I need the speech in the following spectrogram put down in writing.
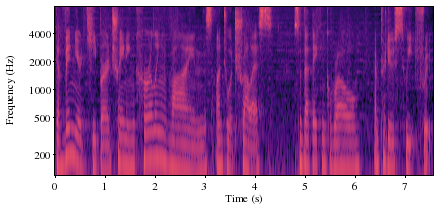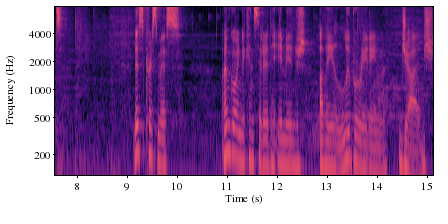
like a vineyard keeper training curling vines onto a trellis so that they can grow and produce sweet fruit. This Christmas, I'm going to consider the image of a liberating judge,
